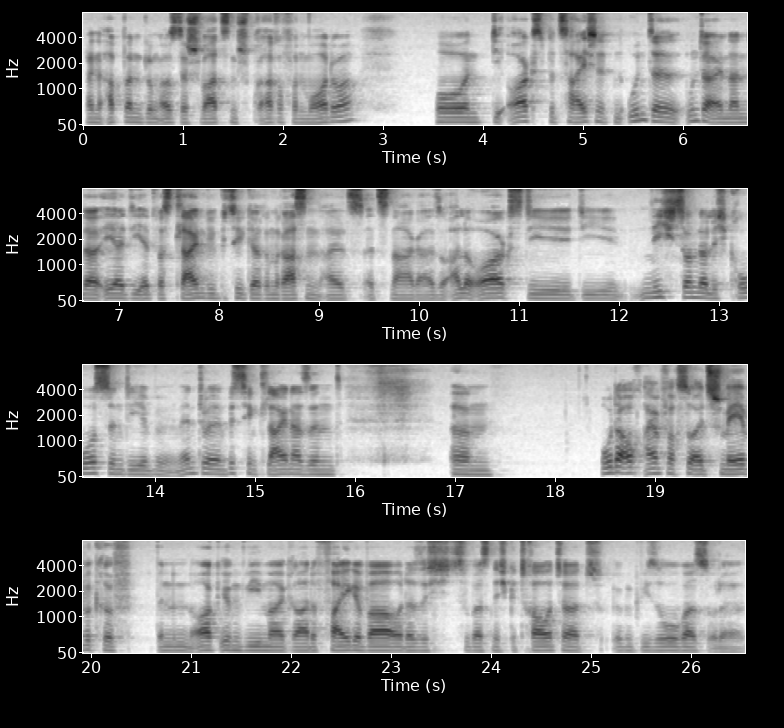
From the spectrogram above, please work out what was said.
eine Abwandlung aus der schwarzen Sprache von Mordor. Und die Orks bezeichneten unter, untereinander eher die etwas kleinwüchsigeren Rassen als, als Naga. Also alle Orks, die, die nicht sonderlich groß sind, die eventuell ein bisschen kleiner sind. Ähm, oder auch einfach so als Schmähbegriff, wenn ein Ork irgendwie mal gerade feige war oder sich zu was nicht getraut hat, irgendwie sowas oder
